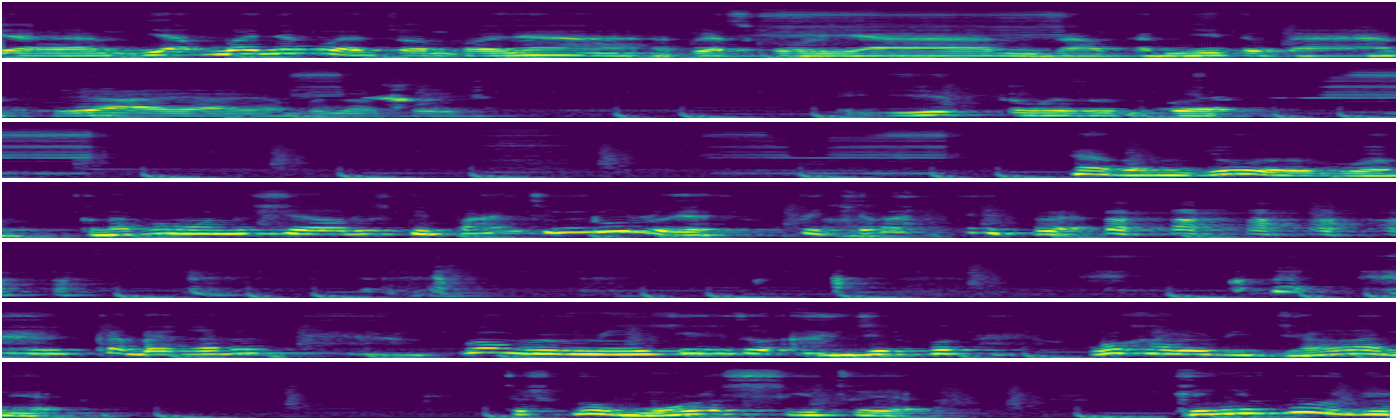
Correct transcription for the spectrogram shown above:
Ya kan? Ya banyak lah contohnya. Tugas kuliah misalkan gitu kan. Iya iya iya. Benar sih. Gitu maksud gue ya dong juga gue kenapa manusia harus dipancing dulu ya? Pikirannya. Kadang-kadang gue mikir gitu anjir gue gue kalau di jalan ya terus gue mules gitu ya kayaknya gue udah,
